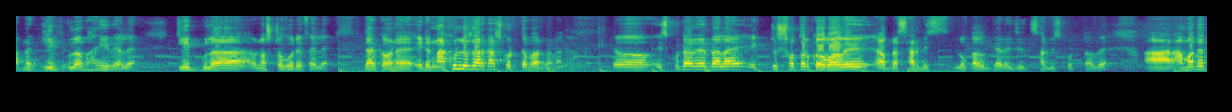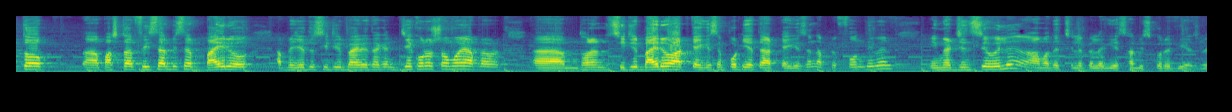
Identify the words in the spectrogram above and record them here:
আপনার। ক্লিপগুলো ভাঙি ফেলে ক্লিপগুলা নষ্ট করে ফেলে। যার কারণে এটা না খুললে তো আর কাজ করতে পারবে না। তো স্কুটারের বেলায় একটু সতর্কভাবে আপনার সার্ভিস লোকাল গ্যারেজে সার্ভিস করতে হবে। আর আমাদের তো পাঁচটা ফ্রি সার্ভিসের বাইরেও আপনি যেহেতু সিটির বাইরে থাকেন যে কোনো সময় আপনার ধরেন সিটির বাইরেও আটকে গেছেন পটিয়াতে আটকে গেছেন আপনি ফোন দিবেন ইমার্জেন্সি হইলে আমাদের ছেলে পেলে গিয়ে সার্ভিস করে দিয়ে আসবে।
